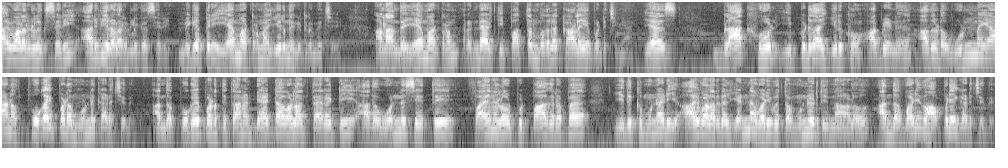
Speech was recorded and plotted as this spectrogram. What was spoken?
ஆய்வாளர்களுக்கும் சரி அறிவியலாளர்களுக்கும் சரி மிகப்பெரிய ஏமாற்றமாக இருந்துகிட்டு இருந்துச்சு. ஆனால் அந்த ஏமாற்றம் ரெண்டாயிரத்தி பத்தொன்பதில் களையப்பட்டுச்சுங்க. எஸ் பிளாக் ஹோல் இப்படி தான் இருக்கும் அப்படின்னு அதோட உண்மையான புகைப்படம் ஒன்று கிடச்சிது. அந்த புகைப்படத்துக்கான டேட்டாவெல்லாம் திரட்டி அதை ஒன்று சேர்த்து ஃபைனல் அவுட்புட் பார்க்குறப்ப இதுக்கு முன்னாடி ஆய்வாளர்கள் என்ன வடிவத்தை முன்னிறுத்தினாலோ அந்த வடிவம் அப்படியே கிடச்சிது.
